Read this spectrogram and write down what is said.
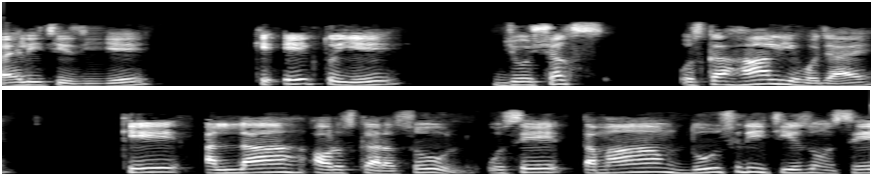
پہلی چیز یہ کہ ایک تو یہ جو شخص اس کا حال یہ ہو جائے کہ اللہ اور اس کا رسول اسے تمام دوسری چیزوں سے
